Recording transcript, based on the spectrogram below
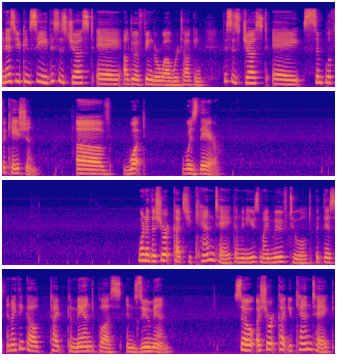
And as you can see, this is just a, I'll do a finger while we're talking. This is just a simplification of what was there. One of the shortcuts you can take, I'm going to use my move tool to put this, and I think I'll type command plus and zoom in. So a shortcut you can take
